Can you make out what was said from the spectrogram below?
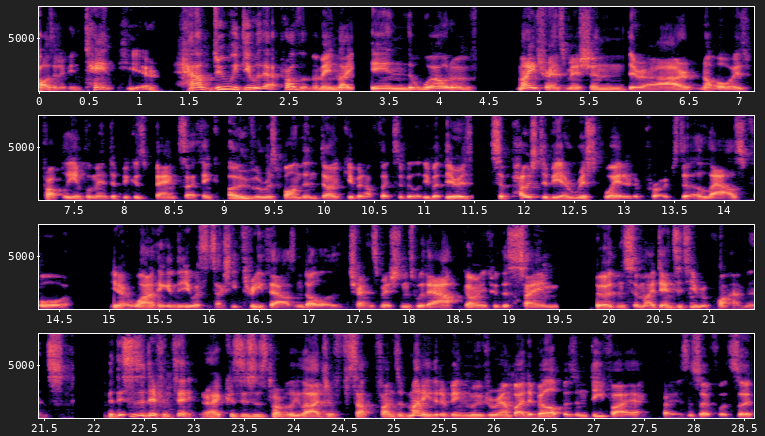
positive intent here. How do we deal with that problem? I mean, like in the world of money transmission, there are not always properly implemented because banks, I think, over respond and don't give enough flexibility. But there is supposed to be a risk weighted approach that allows for, you know, one, I think in the US, it's actually $3,000 transmissions without going through the same burdensome identity requirements. But this is a different thing, right? Because this is probably larger funds of money that are being moved around by developers and DeFi actors and so forth. So,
